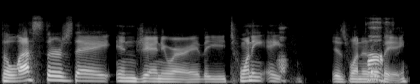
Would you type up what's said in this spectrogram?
The last Thursday in January, the twenty eighth, oh, is when it'll be.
